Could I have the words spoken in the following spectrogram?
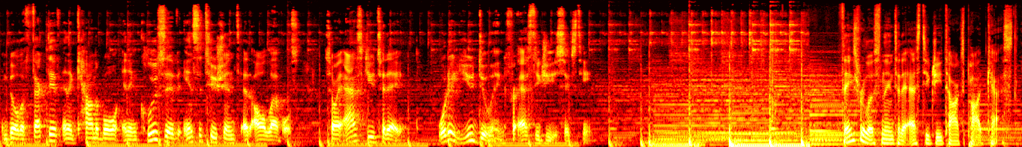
and build effective and accountable and inclusive institutions at all levels. So I ask you today, what are you doing for SDG 16? Thanks for listening to the SDG Talks podcast.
